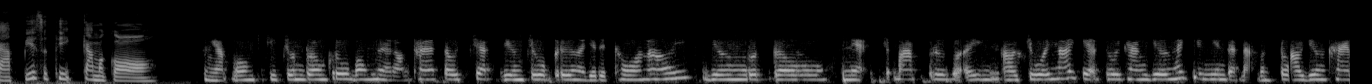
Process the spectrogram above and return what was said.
ការពារសិទ្ធិកម្មករ សម្រាប់បងជាជនរងគ្រោះបងមានអារម្មណ៍ថាទៅចិត្តយើងជួបរឿងអយុត្តិធម៌ហើយយើងរត់រអ្នកច្បាប់ឬក៏អីឲ្យជួយហើយគេអត់ជួយខាងយើងហើយគេមានតែដាក់បន្ទុកឲ្យយើងខែម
